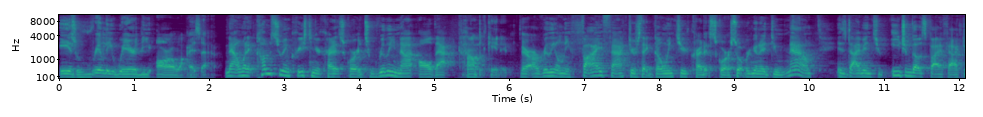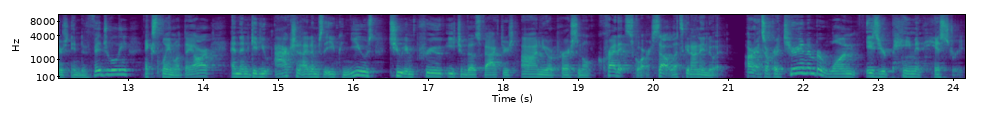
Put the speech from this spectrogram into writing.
is really where the ROI is at. Now, when it comes to increasing your credit score, it's really not all that complicated. There are really only five factors that go into your credit score. So what we're gonna do now is dive into each of those five factors individually, explain what they are, and then give you action items that you can use to improve each of those factors on your personal credit score. So let's get on into it. All right, so criteria number one is your payment history.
